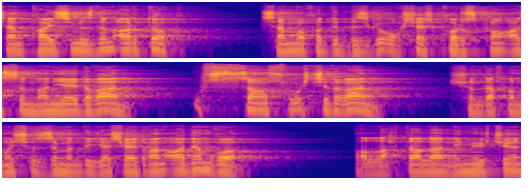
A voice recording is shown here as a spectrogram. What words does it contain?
sen qaysimizdan ortiq sanmi xuddi bizga o'xshash qo'rsqon osti non yeydigan ussang suv ichadigan shundoqla mushu ziminda yashaydigan odamg'u alloh taolo nima uchun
